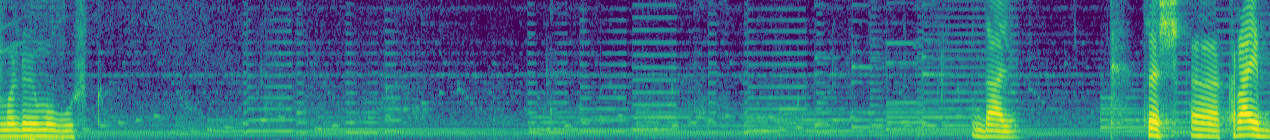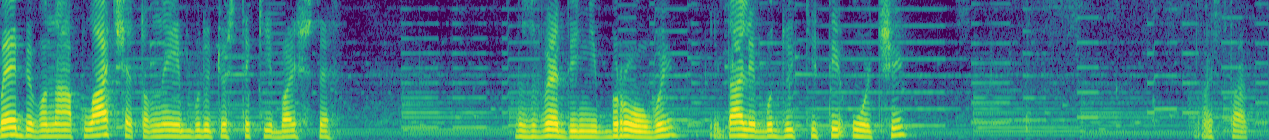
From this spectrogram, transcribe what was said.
Намалюємо вушко. Далі. Це ж е, край бебі, вона плаче, то в неї будуть ось такі, бачите, зведені брови. І далі будуть йти очі. Ось так.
